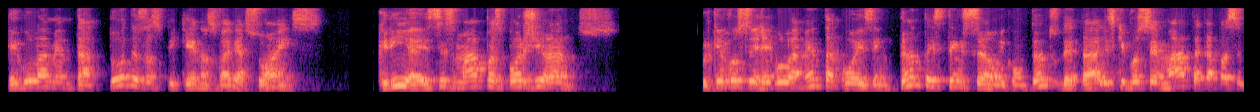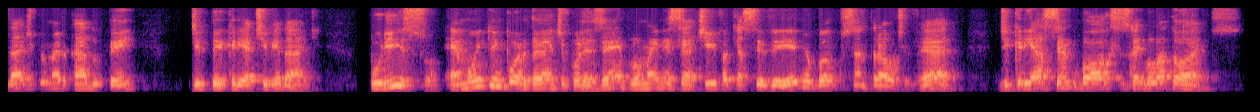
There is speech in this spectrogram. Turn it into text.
regulamentar todas as pequenas variações, cria esses mapas borgianos. Porque você regulamenta a coisa em tanta extensão e com tantos detalhes que você mata a capacidade que o mercado tem de ter criatividade. Por isso, é muito importante, por exemplo, uma iniciativa que a CVM e o Banco Central tiveram de criar sandboxes regulatórios.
